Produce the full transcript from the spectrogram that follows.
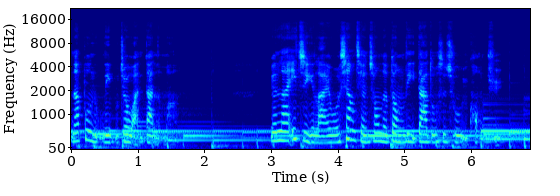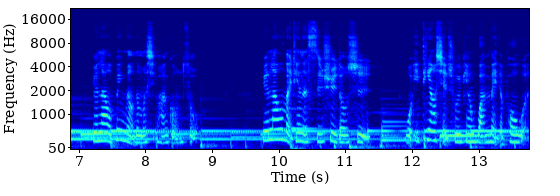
那不努力不就完蛋了吗？原来一直以来，我向前冲的动力大多是出于恐惧。原来我并没有那么喜欢工作。原来我每天的思绪都是：我一定要写出一篇完美的 po 文，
